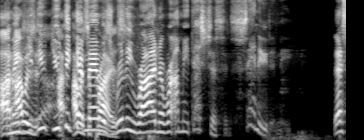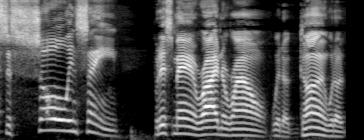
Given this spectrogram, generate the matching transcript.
I mean, was, you, you think I- I that man was really riding around? I mean, that's just insanity to me. That's just so insane for this man riding around with a gun, with a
